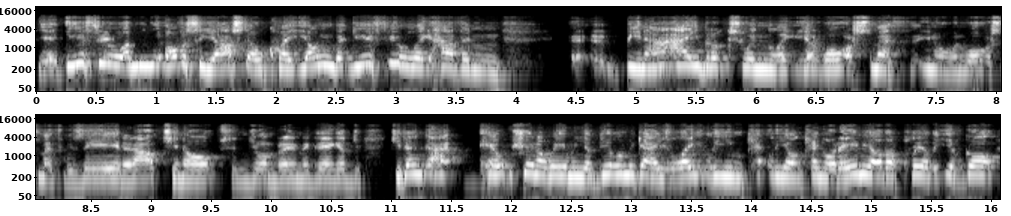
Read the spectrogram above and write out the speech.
Yeah. Do you feel? I mean, obviously you are still quite young, but do you feel like having uh, been at Ibrox when like your Walter Smith, you know, when Walter Smith was there and Archie Knox and John Brown McGregor, do, do, you think that helps you in a way when you're dealing with guys like Leon, Leon King or any other player that you've got? Do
